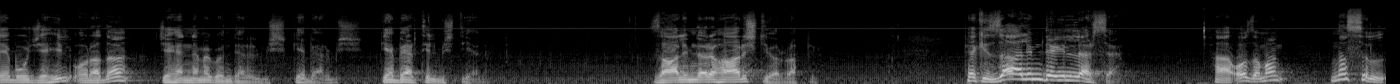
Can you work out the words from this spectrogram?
Ebu Cehil orada cehenneme gönderilmiş, gebermiş, gebertilmiş diyelim. Zalimleri hariç diyor Rabbim. Peki zalim değillerse, ha o zaman nasıl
